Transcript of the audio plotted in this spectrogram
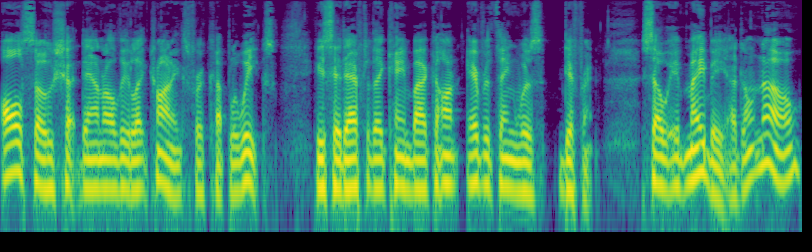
also shut down all the electronics for a couple of weeks? He said after they came back on, everything was different. So it may be, I don't know,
